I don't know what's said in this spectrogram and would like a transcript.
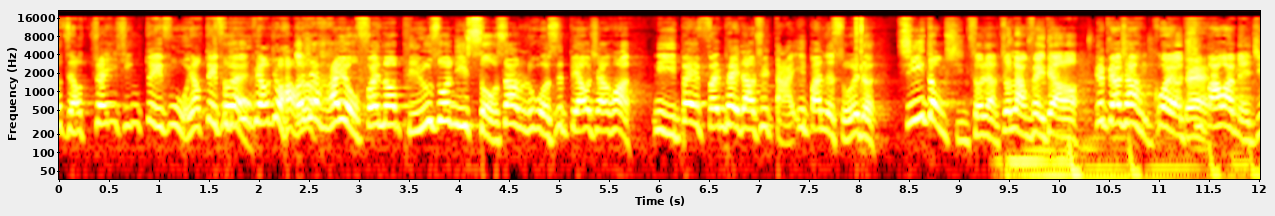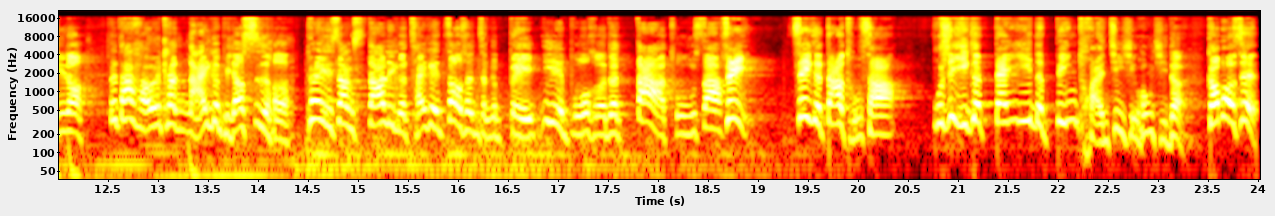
我只要专心对付我要对付的目标就好了。而且还有分哦，比如说你手上如果是标枪的话，你被分配到去打一般的所谓的机动型车辆就浪费掉了，因为标枪很贵哦，七八万美金哦，所以他还会看哪一个比较适合，配上 Starlink 才可以造成整个北涅伯河的大屠杀。所以。这个大屠杀不是一个单一的兵团进行轰击的，搞不好是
